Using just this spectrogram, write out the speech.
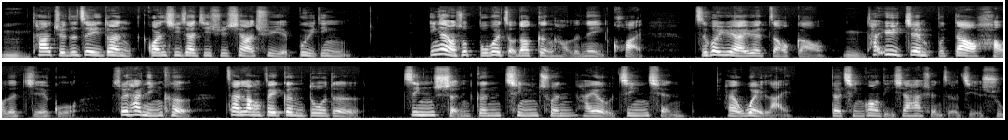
嗯，他觉得这一段关系再继续下去也不一定，应该讲说不会走到更好的那一块，只会越来越糟糕。嗯，他预见不到好的结果，所以他宁可再浪费更多的精神跟青春，还有金钱。还有未来的情况底下，他选择结束。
